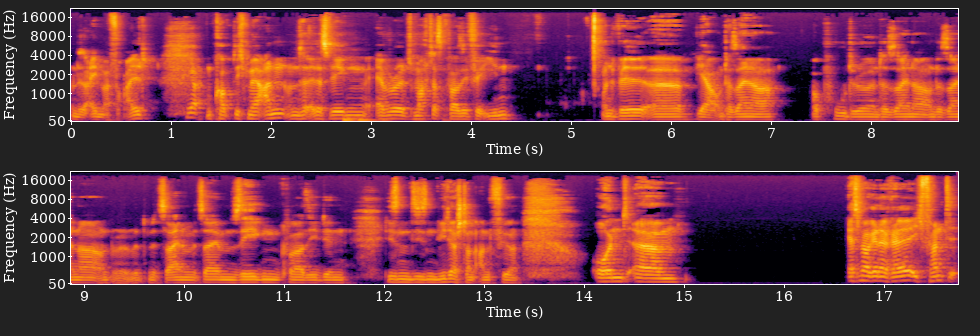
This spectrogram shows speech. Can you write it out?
und ist eigentlich einfach alt Ja. und kommt nicht mehr an und deswegen Everett macht das quasi für ihn und will äh, ja unter seiner Obhut oder unter seiner unter seiner und mit, mit seinem mit seinem Segen quasi den diesen diesen Widerstand anführen und ähm, erstmal generell, ich fand äh,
